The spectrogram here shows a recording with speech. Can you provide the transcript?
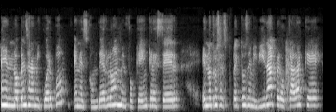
en no pensar en mi cuerpo, en esconderlo, me enfoqué en crecer en otros aspectos de mi vida, pero cada que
